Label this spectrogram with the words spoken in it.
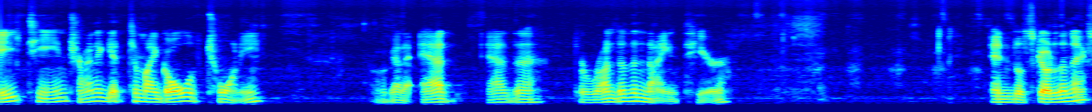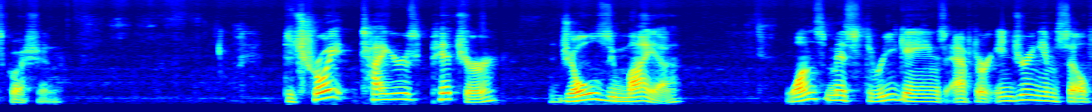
18, trying to get to my goal of 20. We've got to add add the, the run to the ninth here. And let's go to the next question. Detroit Tigers pitcher Joel Zumaya once missed three games after injuring himself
